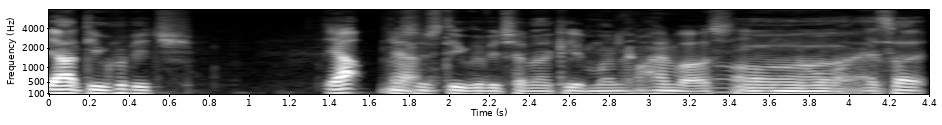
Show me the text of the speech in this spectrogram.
Jeg er Divkovic. Ja. Jeg Ja. synes, Divkovic har været glimrende. Og han var også i Og altså,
